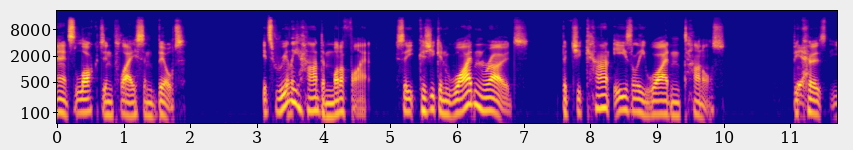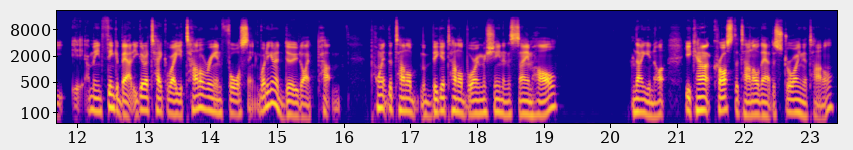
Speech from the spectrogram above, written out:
and it's locked in place and built, it's really hard to modify it. See, because you can widen roads, but you can't easily widen tunnels. Yeah. Because, y I mean, think about it. You've got to take away your tunnel reinforcing. What are you going to do? Like, pu- point the tunnel, a bigger tunnel boring machine in the same hole? No, you're not. You can't cross the tunnel without destroying the tunnel.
